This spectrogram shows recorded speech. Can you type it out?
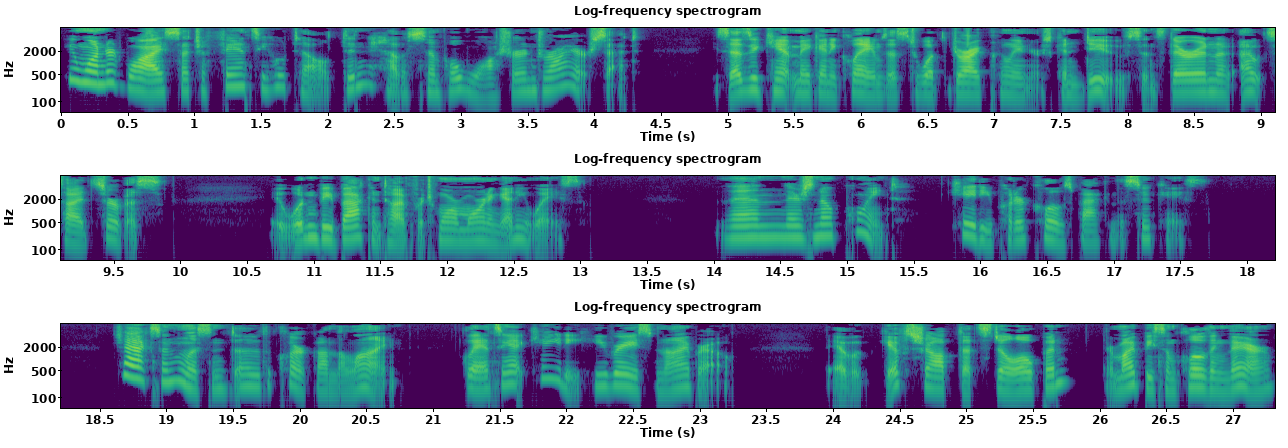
He wondered why such a fancy hotel didn't have a simple washer and dryer set. He says he can't make any claims as to what the dry cleaners can do, since they're an outside service. It wouldn't be back in time for tomorrow morning, anyways. Then there's no point. Katie put her clothes back in the suitcase. Jackson listened to the clerk on the line. Glancing at Katie, he raised an eyebrow. They have a gift shop that's still open. There might be some clothing there.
